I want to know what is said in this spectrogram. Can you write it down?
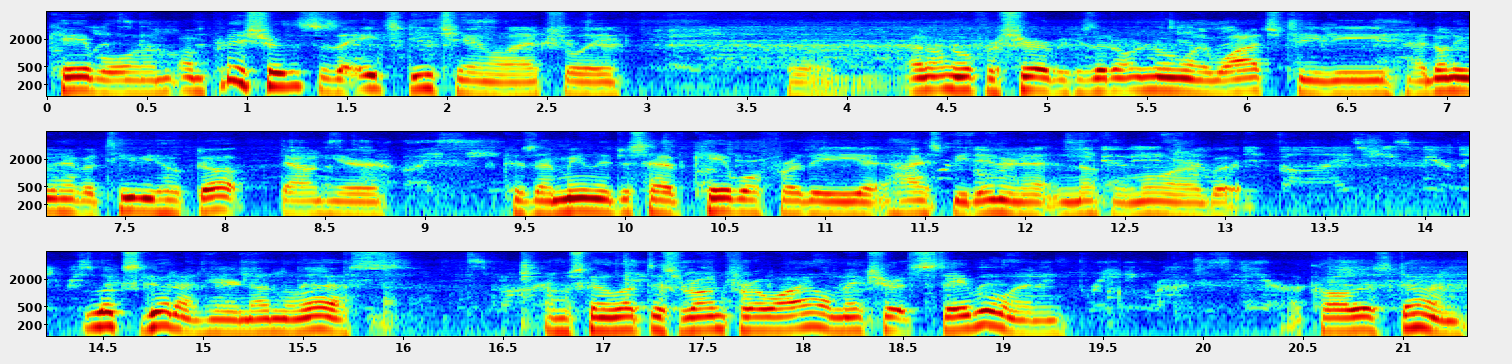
cable, and I'm, I'm pretty sure this is a HD channel, actually. So, I don't know for sure because I don't normally watch TV. I don't even have a TV hooked up down here because I mainly just have cable for the uh, high-speed internet and nothing more. But it looks good on here nonetheless. I'm just going to let this run for a while make sure it's stable and I'll call this done.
